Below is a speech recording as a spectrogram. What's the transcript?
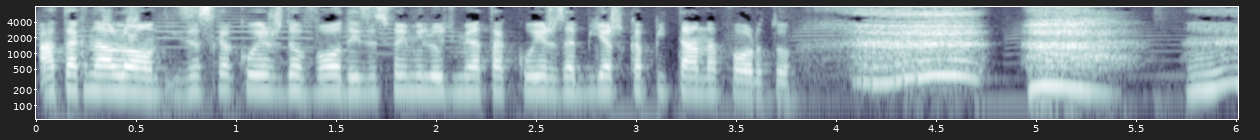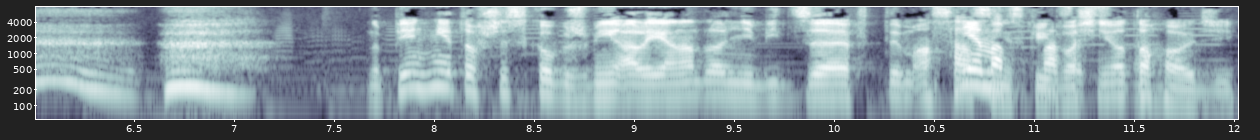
atak na ląd i zeskakujesz do wody i ze swoimi ludźmi atakujesz, zabijasz kapitana fortu. No pięknie to wszystko brzmi, ale ja nadal nie widzę w tym Assassin's Creed, właśnie o to chodzi.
